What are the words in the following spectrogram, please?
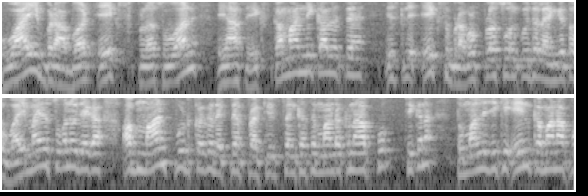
y बराबर एक्स प्लस वन, यहाँ से x का मान निकाल लेते हैं। इसलिए x बराबर प्लस वन को इधर लाएँगे तो y माइनस वन हो जाएगा। अब मान पुट करके देखते हैं, प्राकृतिक संख्या से मान रखना आपको। ठीक है ना? तो मान लीजिए कि n का मान आप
